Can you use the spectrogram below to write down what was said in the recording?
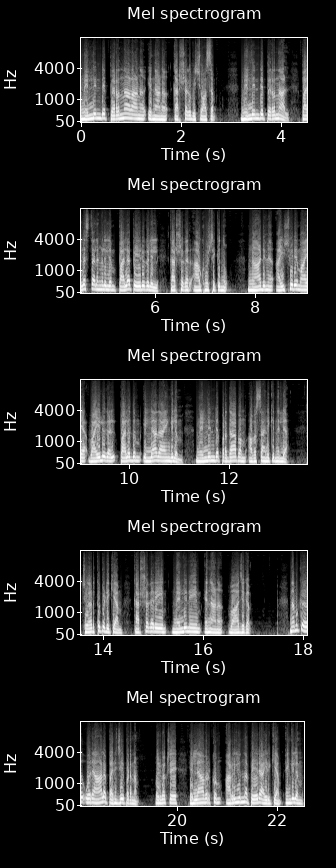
നെല്ലിന്റെ പിറന്നാളാണ് എന്നാണ് കർഷക വിശ്വാസം. നെല്ലിന്റെ പിറന്നാൾ പല സ്ഥലങ്ങളിലും പല പേരുകളിൽ കർഷകർ ആഘോഷിക്കുന്നു. നാടിന് ഐശ്വര്യമായ വയലുകൾ പലതും ഇല്ലാതായെങ്കിലും നെല്ലിന്റെ പ്രതാപം അവസാനിക്കുന്നില്ല. ചേർത്ത് പിടിക്കാം കർഷകരെയും നെല്ലിനെയും എന്നാണ് വാചകം. നമുക്ക് ഒരാളെ പരിചയപ്പെടണം. ഒരുപക്ഷെ എല്ലാവർക്കും അറിയുന്ന പേരായിരിക്കാം. എങ്കിലും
